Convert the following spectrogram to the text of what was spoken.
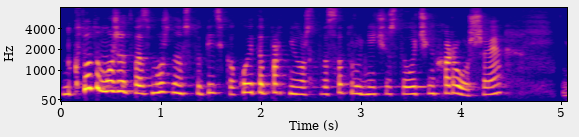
Ну, кто-то может, возможно, вступить в какое-то партнерство, сотрудничество очень хорошее э,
